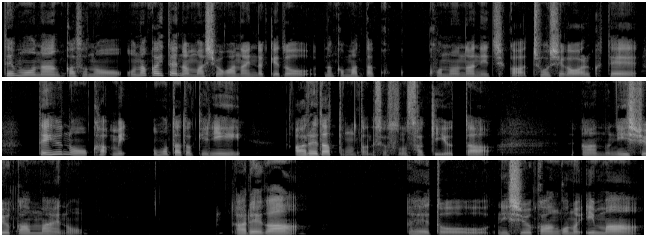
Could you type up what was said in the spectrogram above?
でもなんかそのお腹痛いのはまあしょうがないんだけどなんかまたこの何日か調子が悪くてっていうのをかみ思った時にあれだと思ったんですよ。そのさっき言ったあの2週間前のあれがえっ、ー、と2週間後の今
